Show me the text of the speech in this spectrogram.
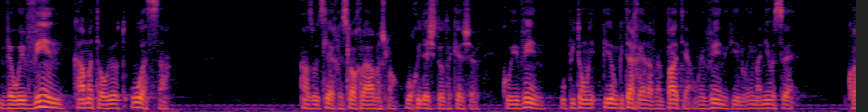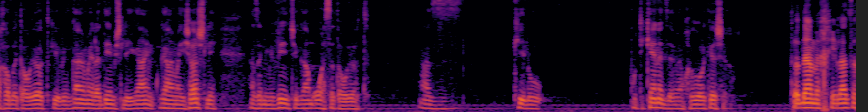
והוא הבין כמה טעויות הוא עשה. אז הוא הצליח לסלוח לאבא שלו, הוא חידש איתו את הקשר. כי הוא הבין, הוא פתאום, פתאום פיתח אליו אמפתיה, הוא מבין, כאילו, אם אני עושה כל כך הרבה טעויות, כאילו, גם עם הילדים שלי, גם עם, גם עם האישה שלי, אז אני מבין שגם הוא עשה טעויות. אז כאילו, הוא תיקן את זה והם חזרו לקשר. אתה יודע, מחילה זה,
